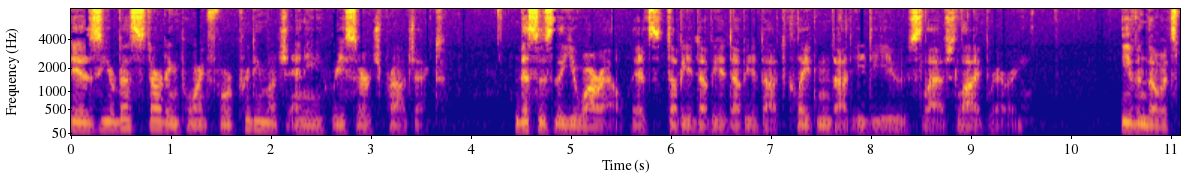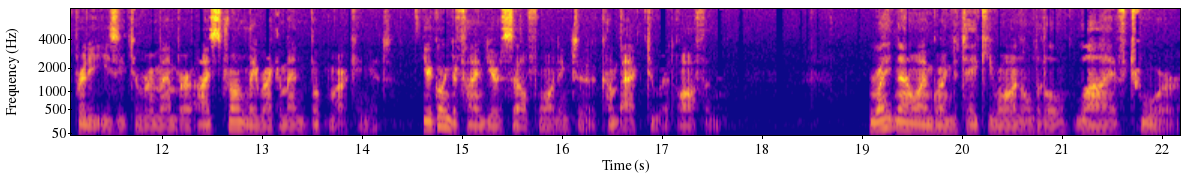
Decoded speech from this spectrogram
is your best starting point for pretty much any research project. This is the URL. It's www.clayton.edu slash library. Even though it's pretty easy to remember, I strongly recommend bookmarking it. You're going to find yourself wanting to come back to it often. Right now I'm going to take you on a little live tour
